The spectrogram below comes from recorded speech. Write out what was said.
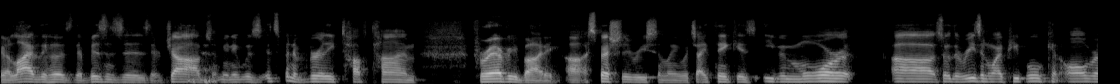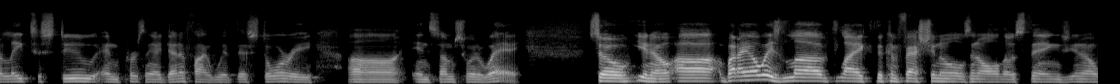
their livelihoods, their businesses, their jobs. I mean, it was, it's been a really tough time for everybody, uh, especially recently, which I think is even more uh, so the reason why people can all relate to Stu and personally identify with this story uh, in some sort of way. So you know, uh, but I always loved like the confessionals and all those things. You know,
